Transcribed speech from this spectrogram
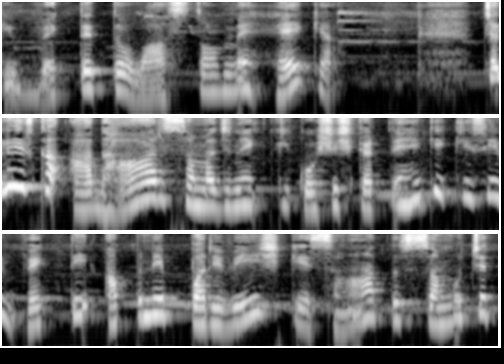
कि व्यक्तित्व वास्तव में है क्या? चलिए इसका आधार समझने की कोशिश करते हैं कि किसी व्यक्ति अपने परिवेश के साथ समुचित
